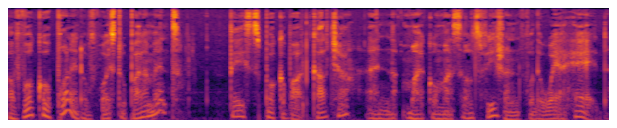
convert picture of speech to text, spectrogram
a vocal opponent of Voice to Parliament. They spoke about culture and Michael Mansell's vision for the way ahead.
